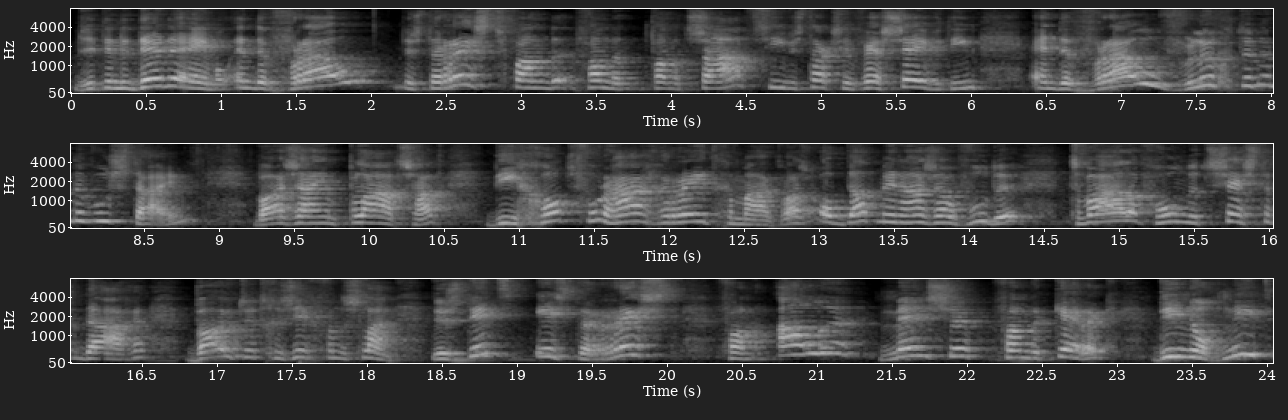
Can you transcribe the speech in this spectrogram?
We zitten in de derde hemel. En de vrouw, dus de rest van, de, van, de, van het zaad, zien we straks in vers 17. En de vrouw vluchtte naar de woestijn, waar zij een plaats had, die God voor haar gereed gemaakt was, opdat men haar zou voeden 1260 dagen buiten het gezicht van de slang. Dus dit is de rest van alle mensen van de kerk die nog niet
